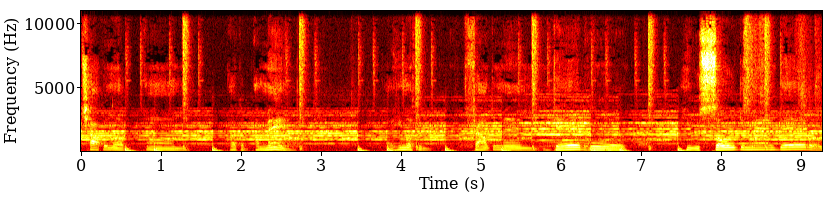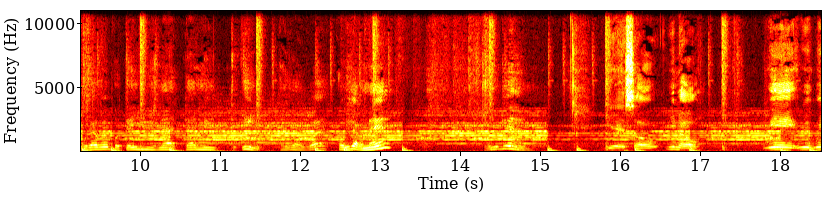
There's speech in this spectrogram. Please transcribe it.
chopping up um like a, a man. Like he must have found the man dead, or he was sold the man dead, or whatever. But they using that that meat to eat. They're like, what? Oh, you got a man? Let me get him. Yeah, so you know, we ain't we, we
